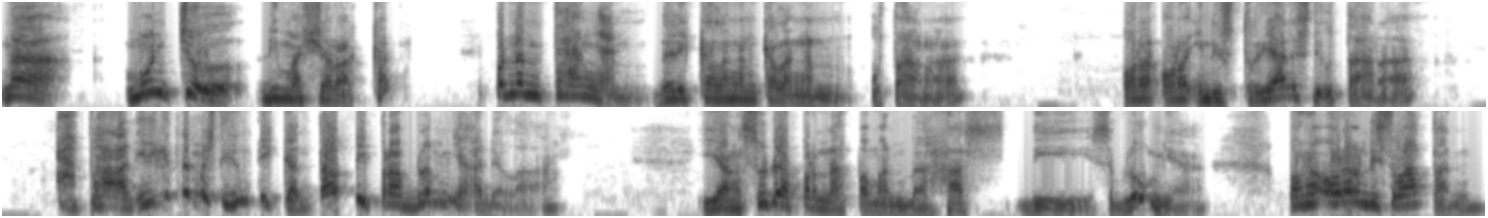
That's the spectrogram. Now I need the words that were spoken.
Nah, muncul di masyarakat penentangan dari kalangan-kalangan utara, orang-orang industrialis di utara, apaan? Ini kita mesti hentikan. Tapi problemnya adalah yang sudah pernah paman bahas di sebelumnya, Orang-orang di selatan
